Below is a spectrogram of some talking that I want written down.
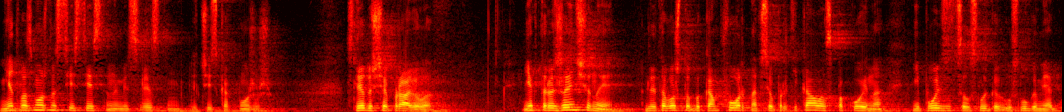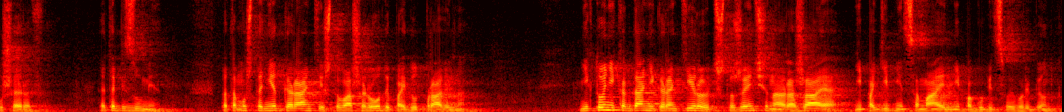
Нет возможности естественными средствами. Лечись как можешь. Следующее правило. Некоторые женщины для того, чтобы комфортно все протекало спокойно, не пользуются услугами акушеров. Это безумие. Потому что нет гарантии, что ваши роды пойдут правильно. Никто никогда не гарантирует, что женщина, рожая, не погибнет сама или не погубит своего ребенка.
